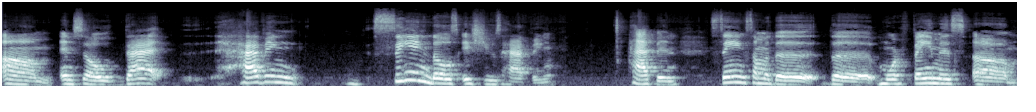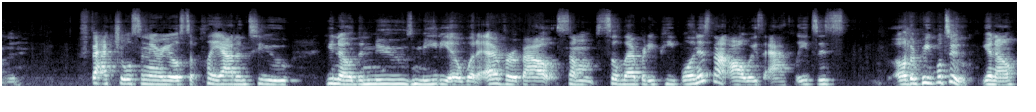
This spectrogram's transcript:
Um, and so that having seeing those issues happen happen seeing some of the the more famous um, factual scenarios to play out into you know the news media whatever about some celebrity people. And it's not always athletes it's other people too you know?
